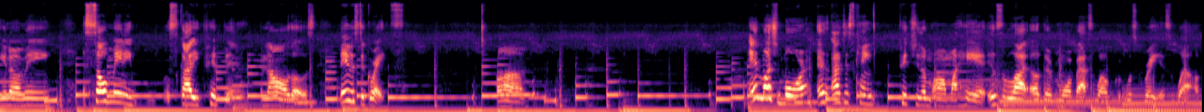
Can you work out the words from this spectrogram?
you know what I mean? So many Scottie Pippen and all those. They was the greats. Um, and much more. And I just can't picture them on my head. It was a lot other more basketball was great as well.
